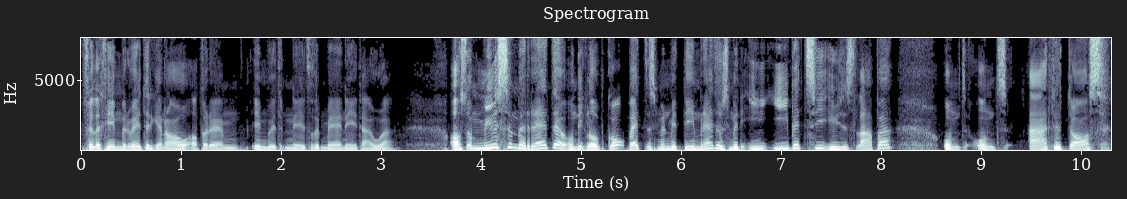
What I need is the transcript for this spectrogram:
Vielleicht immer wieder, genau, aber ähm, immer wieder nicht, oder mehr nicht auch. Also müssen wir reden. Und ich glaube, Gott will, dass wir mit ihm reden, dass wir ihn einbeziehen in unser Leben. Und, und er durch das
